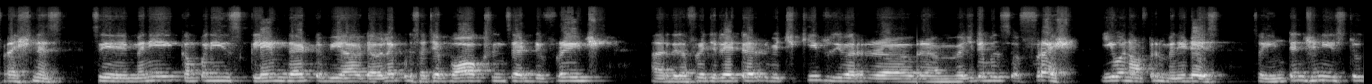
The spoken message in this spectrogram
freshness see many companies claim that we have developed such a box inside the fridge or the refrigerator which keeps your uh, um, vegetables fresh even after many days so intention is to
